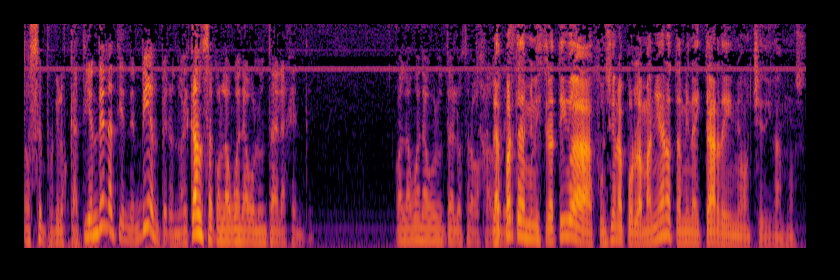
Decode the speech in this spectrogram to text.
No sé, porque los que atienden, atienden bien, pero no alcanza con la buena voluntad de la gente. Con la buena voluntad de los trabajadores. ¿La parte administrativa funciona por la mañana o también hay tarde y noche, digamos?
